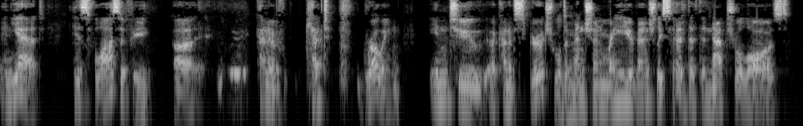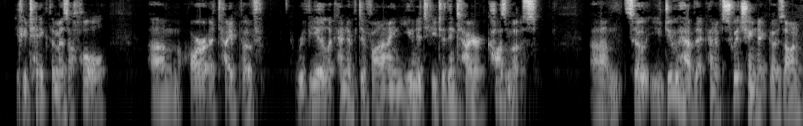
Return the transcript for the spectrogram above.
and yet his philosophy uh, kind of kept growing into a kind of spiritual dimension where he eventually said that the natural laws, if you take them as a whole, um, are a type of reveal a kind of divine unity to the entire cosmos. Um, so you do have that kind of switching that goes on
